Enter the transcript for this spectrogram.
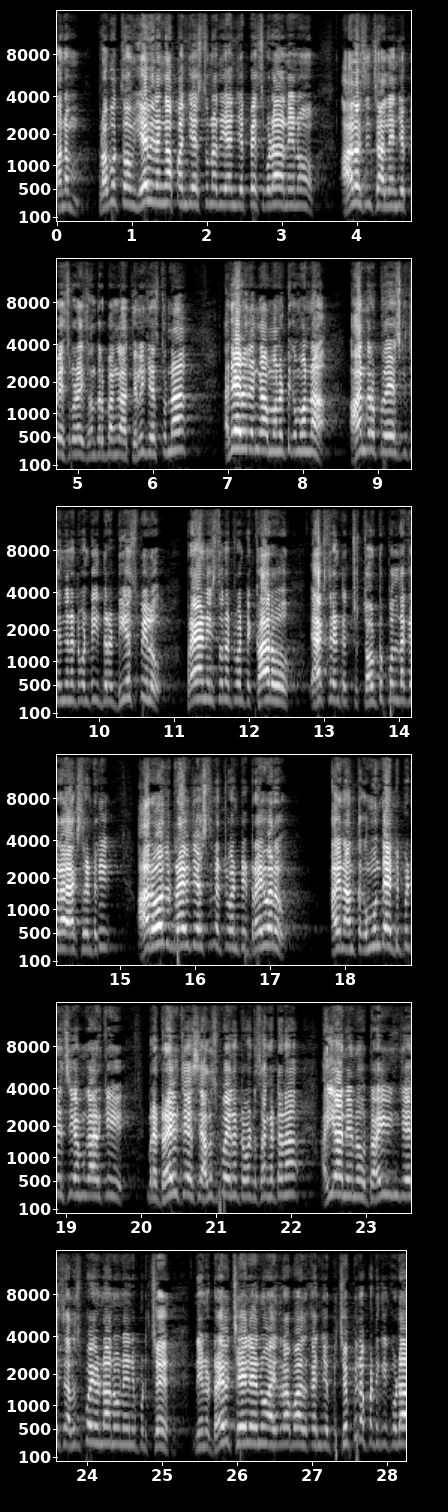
మనం ప్రభుత్వం ఏ విధంగా పనిచేస్తున్నది అని చెప్పేసి కూడా నేను ఆలోచించాలి అని చెప్పేసి కూడా ఈ సందర్భంగా తెలియజేస్తున్నా. అదేవిధంగా మొన్నటికి మొన్న ఆంధ్రప్రదేశ్కి చెందినటువంటి ఇద్దరు డిఎస్పీలు ప్రయాణిస్తున్నటువంటి కారు యాక్సిడెంట్ చౌటుప్పుల దగ్గర యాక్సిడెంట్కి ఆ రోజు డ్రైవ్ చేస్తున్నటువంటి డ్రైవరు ఆయన అంతకు ముందే డిప్యూటీ సీఎం గారికి మరి డ్రైవ్ చేసి అలసిపోయినటువంటి సంఘటన. అయ్యా నేను డ్రైవింగ్ చేసి అలసిపోయి ఉన్నాను నేను ఇప్పుడు చే నేను డ్రైవ్ చేయలేను హైదరాబాద్కి అని చెప్పి చెప్పినప్పటికీ కూడా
